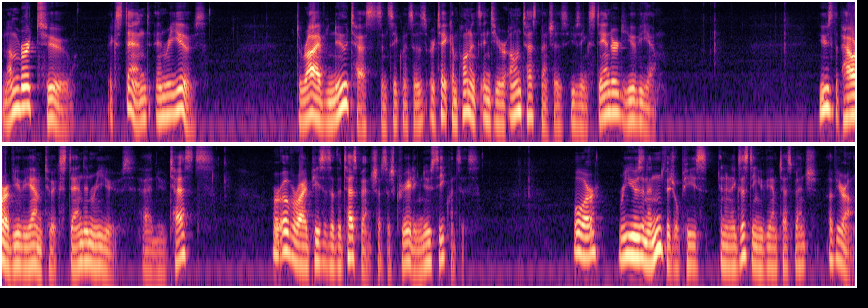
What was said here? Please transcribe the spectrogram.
Number two, extend and reuse. Derive new tests and sequences or take components into your own test benches using standard UVM. Use the power of UVM to extend and reuse, add new tests, or override pieces of the test bench, such as creating new sequences. Or reuse an individual piece in an existing UVM test bench of your own.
